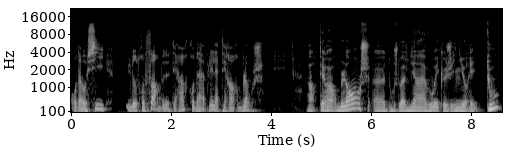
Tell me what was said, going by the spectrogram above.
on a aussi une autre forme de terreur qu'on a appelée la terreur blanche. Alors, terreur blanche, euh, dont je dois bien avouer que j'ignorais tout,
